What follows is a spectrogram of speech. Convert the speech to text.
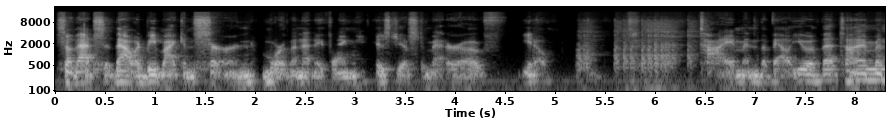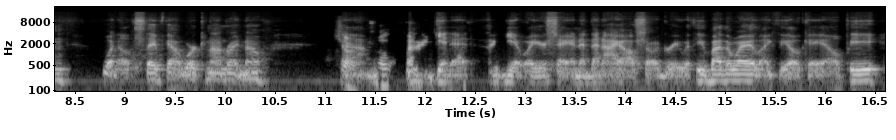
So that's that would be my concern more than anything is just a matter of, you know, time and the value of that time and what else they've got working on right now. Sure. Um, So- but I get it. I get what you're saying. And then I also agree with you, by the way, like the OKLP,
